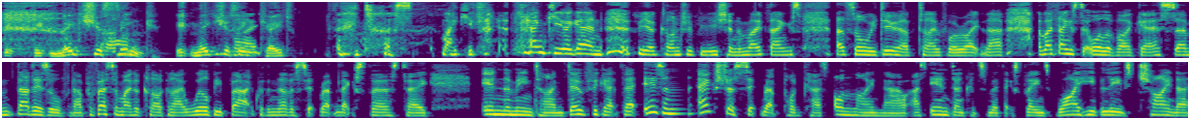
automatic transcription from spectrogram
it, it, makes you oh. think. It makes you think, Kate. It does. Mikey, thank you again for your contribution. And my thanks. That's all we do have time for right now. And my thanks to all of our guests. Um, that is all for now. Professor Michael Clarke and I will be back with another SITREP next Thursday. In the meantime, don't forget there is an extra SITREP podcast online now as Iain Duncan Smith explains why he believes China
